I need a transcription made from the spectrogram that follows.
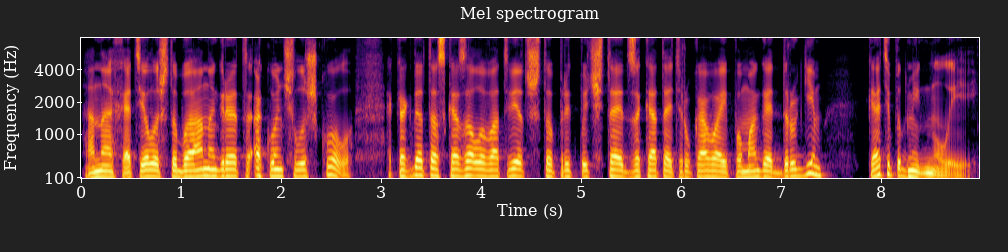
Она хотела, чтобы Аннагрет окончила школу, а когда та сказала в ответ, что предпочитает закатать рукава и помогать другим, Катя подмигнула ей.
